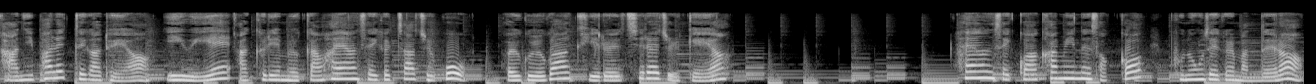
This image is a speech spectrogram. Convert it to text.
간이 팔레트가 되어 이 위에 아크릴 물감 하얀색을 짜주고 얼굴과 귀를 칠해줄게요. 하얀색과 카민을 섞어 분홍색을 만들어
